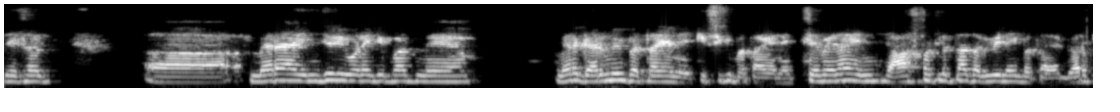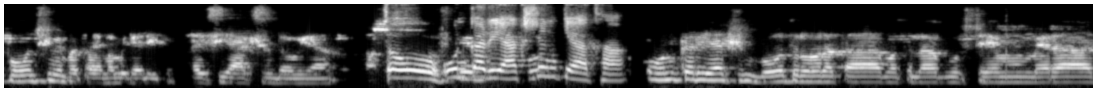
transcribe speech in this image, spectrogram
जैसा मेरा इंजरी होने के बाद मैं मेरे घर में भी बताया नहीं किसी को बताया नहीं। जब मैं हॉस्पिटल था तभी नहीं बताया। घर पहुँच के मैं बताया मम्मी डैडी को ऐसी एक्सीडेंट हो गया। तो उनका रिएक्शन क्या था? उनका रिएक्शन बहुत रो रहा था मतलब उस टाइम मेरा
